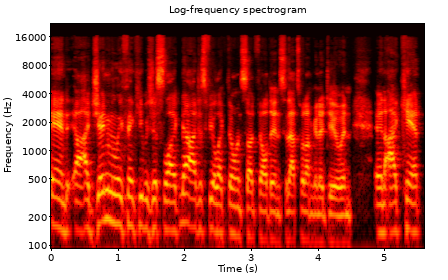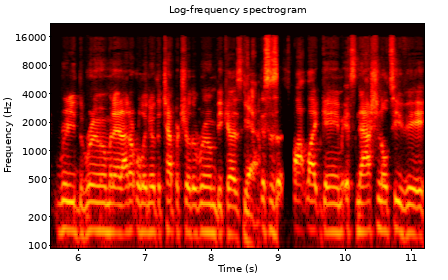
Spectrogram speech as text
And I genuinely think he was just like, no, I just feel like throwing Sudfeld in, so that's what I'm going to do. And and I can't read the room, and I don't really know the temperature of the room because Yeah. this is a spotlight game. It's national TV,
